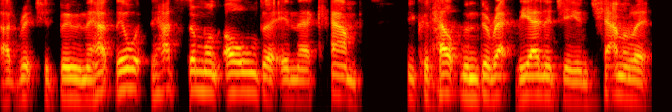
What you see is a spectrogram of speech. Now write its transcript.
had Richard Boon. They had they, they had someone older in their camp who could help them direct the energy and channel it.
